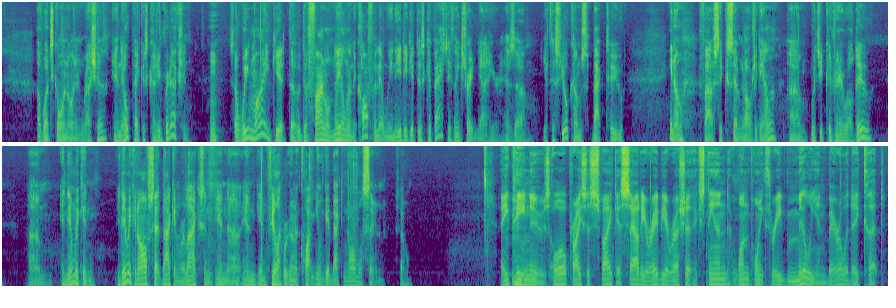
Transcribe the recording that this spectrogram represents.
of what's going on in Russia, and OPEC is cutting production. Hmm. So we might get the the final nail in the coffin that we need to get this capacity thing straightened out here. As um, if this fuel comes back to, you know, five, six, seven dollars a gallon, um, which it could very well do, um, and then we can, and then we can all sit back and relax and and uh, and and feel like we're going to quite, you know, get back to normal soon. So AP News oil prices spike as Saudi Arabia, Russia extend 1.3 million barrel a day cut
